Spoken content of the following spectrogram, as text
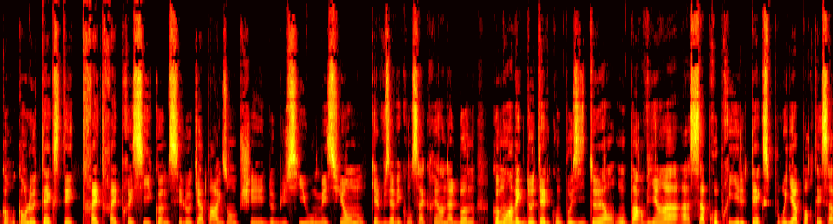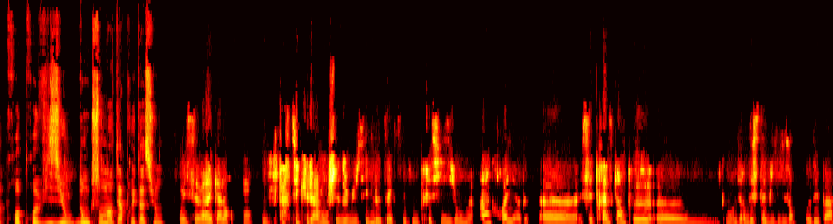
Quand, le texte est très très précis, comme c'est le cas par exemple chez Debussy ou Messiaen, donc auquel vous avez consacré un album, comment avec de tels compositeurs on parvient à s'approprier le texte pour y apporter sa propre vision, donc son interprétation? Oui, c'est vrai qu'alors, particulièrement chez Debussy, le texte est d'une précision incroyable. Euh, c'est presque un peu, euh, comment dire, déstabilisant au départ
